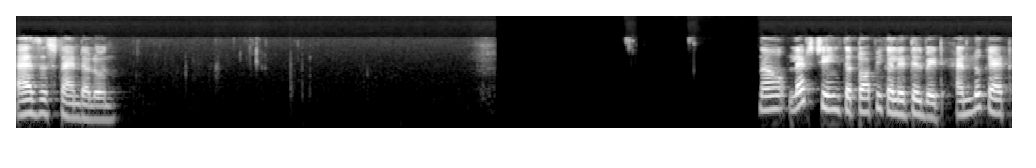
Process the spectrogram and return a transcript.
as a standalone. Now let's change the topic a little bit and look at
